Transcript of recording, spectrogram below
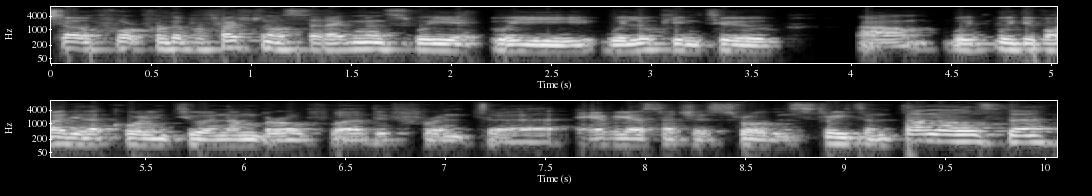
So, for, for the professional segments, we we we look into um, we, we divide it according to a number of uh, different uh, areas, such as road and streets and tunnels, uh,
